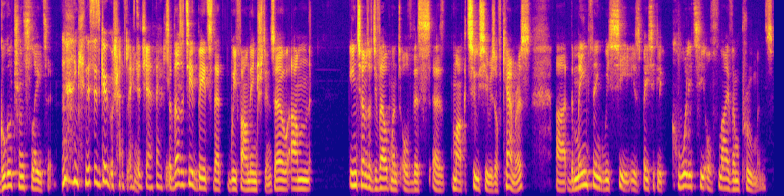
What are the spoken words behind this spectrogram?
Google Translated. this is Google translated. Yeah, thank you. So those are tidbits that we found interesting. So um, in terms of development of this uh, Mark II series of cameras, uh, the main thing we see is basically quality of life improvements.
